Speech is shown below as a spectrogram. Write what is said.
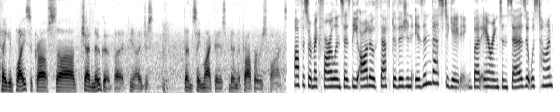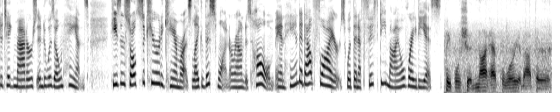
taking place across uh, Chattanooga, but you know, it just doesn't seem like that it's been the proper response. Officer McFarland says the Auto Theft Division is investigating, but Arrington says it was time to take matters into his own hands. He's installed security cameras like this one around his home and handed out flyers within a 50 mile radius. People should not have to worry about their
